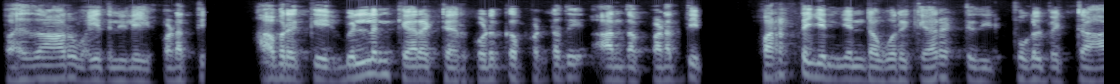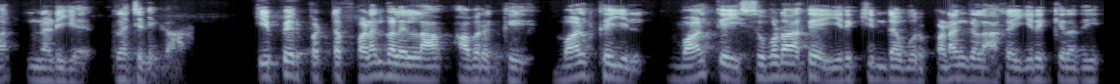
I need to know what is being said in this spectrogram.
பதினாறு வயது நிலை படத்தில் அவருக்கு வில்லன் கேரக்டர் கொடுக்கப்பட்டது. அந்த படத்தில் பரட்டையன் என்ற ஒரு கேரக்டரில் புகழ் பெற்றார் நடிகர் ரஜினிகாந்த். இப்பேற்பட்ட படங்கள் எல்லாம் அவருக்கு வாழ்க்கையில் வாழ்க்கை சுவடாக இருக்கின்ற ஒரு படங்களாக இருக்கிறது.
